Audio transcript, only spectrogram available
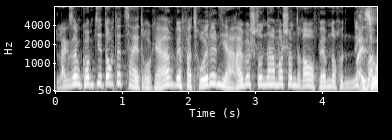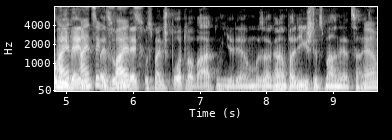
langsam kommt hier doch der Zeitdruck, ja? Wir vertrödeln hier. Halbe Stunde haben wir schon drauf. Wir haben noch nicht bei so einen Event, einzigen bei so einem Event muss mein Sportler warten hier. Der muss, kann ein paar Liegestütz machen in der Zeit. Ja,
